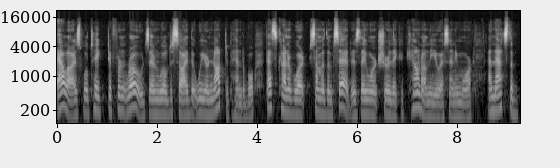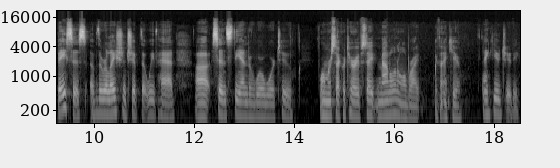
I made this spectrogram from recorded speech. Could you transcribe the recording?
allies will take different roads and will decide that we are not dependable. That's kind of what some of them said, is they weren't sure they could count on the U.S. anymore. And that's the basis of the relationship that we've had uh, since the end of World War II. Former Secretary of State Madeleine Albright, we thank you. Thank you, Judy.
